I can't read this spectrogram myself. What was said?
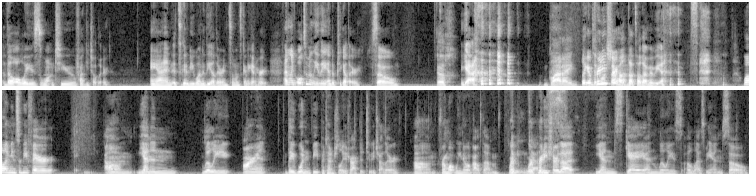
they'll always want to fuck each other. And it's gonna be one or the other and someone's gonna get hurt. And like ultimately they end up together. So Ugh. yeah. I'm glad I like I'm pretty sure that how that's how that movie ends. Well, I mean to be fair, um, Yen and Lily aren't. They wouldn't be potentially attracted to each other. Um, from what we know about them, we're mean, we're pretty sure that Yen's gay and Lily's a lesbian. So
